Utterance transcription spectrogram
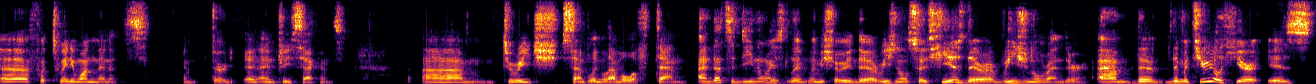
uh, for 21 minutes and 30 and 3 seconds um, to reach sampling level of 10. And that's a denoise. Let, let me show you the regional. So here's their regional render. Um, the, the material here is,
